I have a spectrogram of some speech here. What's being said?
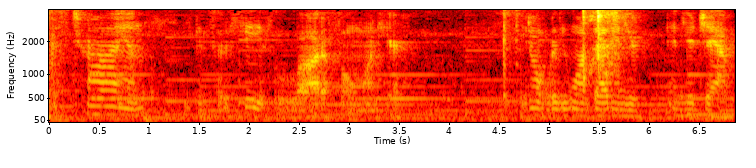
Just try and, you can sort of see there's a lot of foam on here. You don't really want that in your, in your jam.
